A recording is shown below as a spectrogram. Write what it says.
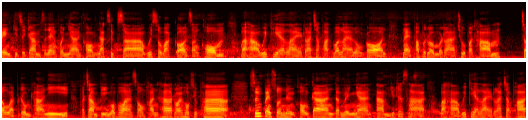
เป็นกิจกรรมแสดงผลงานของนักศึกษาวิศวกรสังคม มหาวิทยาลัยราชภัฏวลัยอลงกรณ์ในพระบรมราชูปถัมภ์ จังหวัดปทุมธานี ประจำปีงบประมาณ 2565 ซึ่งเป็นส่วนหนึ่งของการดำเนินงานตามยุทธศาสตร์ มหาวิทยาลัยราชภัฏ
